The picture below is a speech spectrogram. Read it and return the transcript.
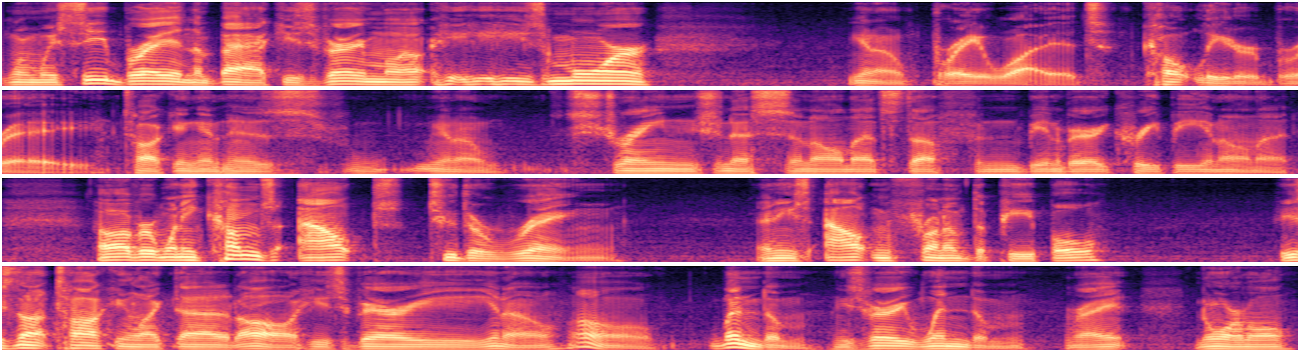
when we see Bray in the back, he's very much, he, he's more, you know, Bray Wyatt, cult leader Bray, talking in his, you know, strangeness and all that stuff and being very creepy and all that. However, when he comes out to the ring, and he's out in front of the people, he's not talking like that at all. He's very, you know, oh, Windham. He's very Windham, right? Normal,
